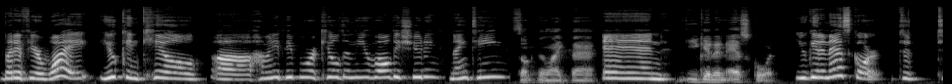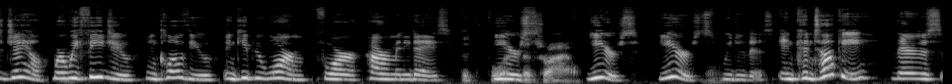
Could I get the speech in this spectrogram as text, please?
but if you're white, you can kill. Uh, how many people were killed in the Uvalde shooting? Nineteen. Something like that. And You get an escort. You get an escort to, to jail where we feed you and clothe you and keep you warm for however many days. The, Years. the trial. Years. Years we do this. In Kentucky, there's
